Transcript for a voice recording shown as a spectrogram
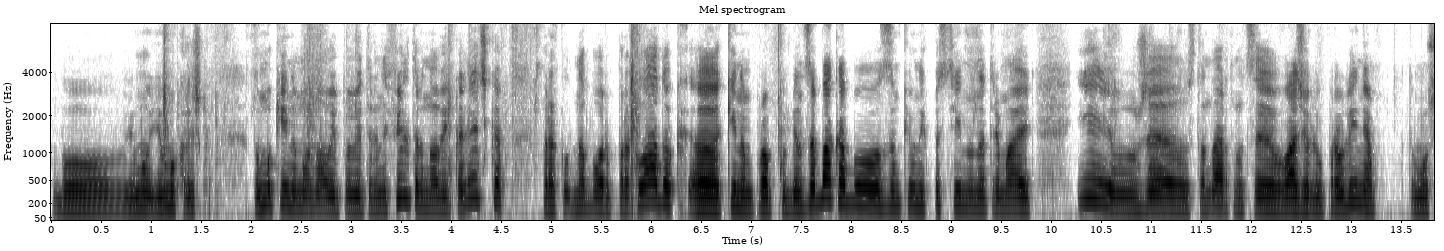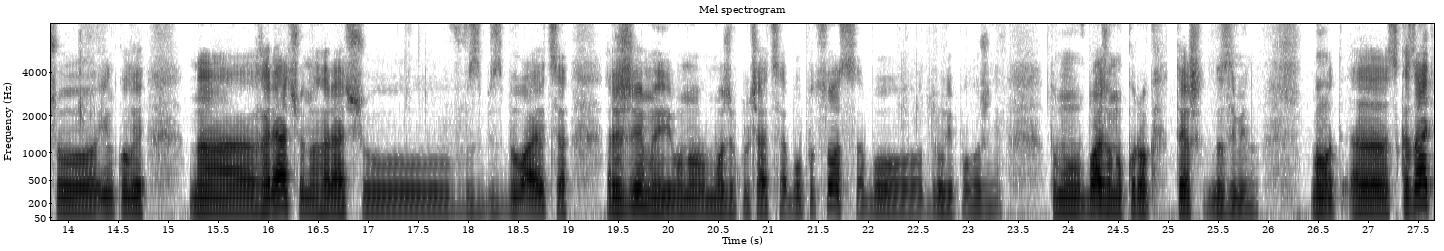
бо йому, йому кришка. Тому кинемо новий повітряний фільтр, нові колечка, набор прокладок, е, кинемо пробку бензобака, бо замки в них постійно не тримають. І вже стандартно це важіль управління, тому що інколи на гарячу, на гарячу збиваються режими, і воно може включатися або підсос, або друге положення. Тому бажано курок теж на заміну. От. Е, сказати,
